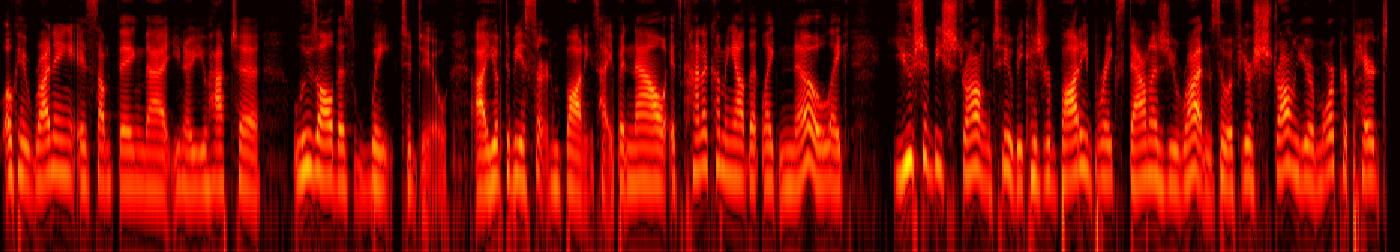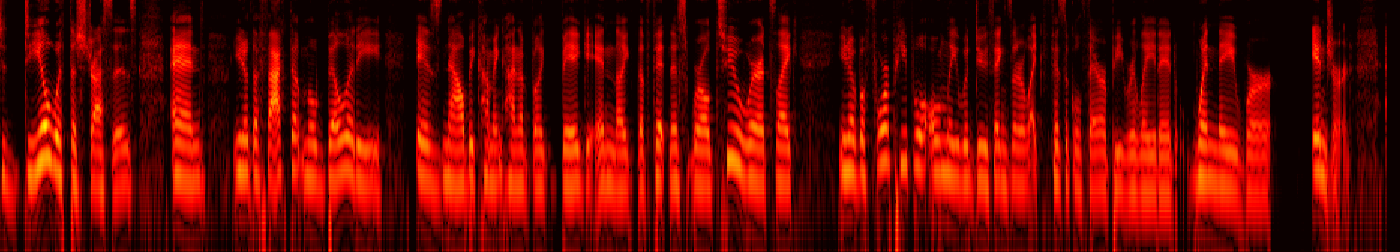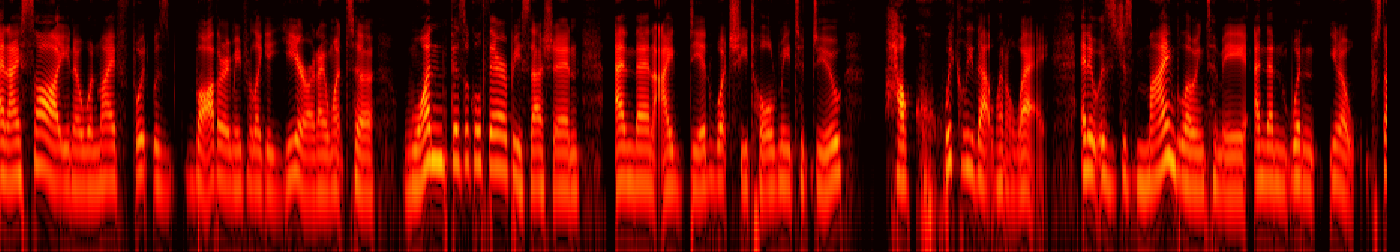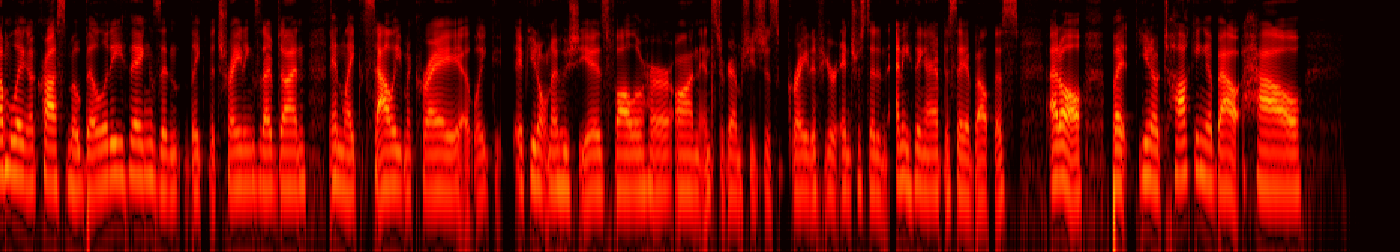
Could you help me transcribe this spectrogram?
okay running is something that you know you have to lose all this weight to do. Uh, you have to be a certain body type. And now it's kind of coming out that like no like you should be strong too because your body breaks down as you run. So if you're strong you're more prepared to deal with the stresses and you know the fact that mobility is now becoming kind of like big in like the fitness world too where it's like you know before people only would do things that are like physical therapy related when they were injured. And I saw, you know, when my foot was bothering me for like a year and I went to one physical therapy session and then I did what she told me to do, how quickly that went away. And it was just mind blowing to me. And then when, you know, stumbling across mobility things and like the trainings that I've done and like Sally McRae, like if you don't know who she is, follow her on Instagram. She's just great if you're interested in anything I have to say about this at all. But, you know, talking about how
